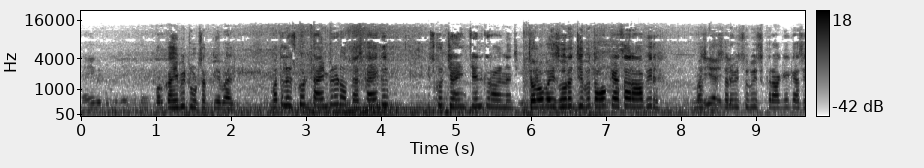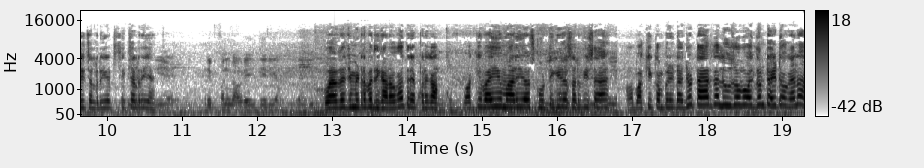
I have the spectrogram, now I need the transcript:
कहीं भी टूट जाएगी और कहीं भी टूट सकती है बेल्ट मतलब इसको टाइम पीरियड होता है इसका एक इसको चेंज चेंज करा लेना चाहिए। चलो भाई सूरज जी बताओ कैसा रहा फिर? मस्त सर्विस सर्विस करा के कैसे चल रही है? ठीक चल रही है? तिरपन का एवरेज दे रही है वो एवरेज मीटर पे दिखा रहा होगा तिरपन का। बाकी भाई हमारी स्कूटी की जो सर्विस है हाँ बाकी कंप्लीट है। जो टायर था लूज हो वो एकदम टाइट हो गया ना?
